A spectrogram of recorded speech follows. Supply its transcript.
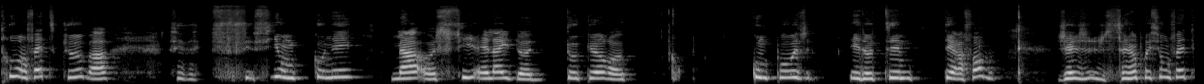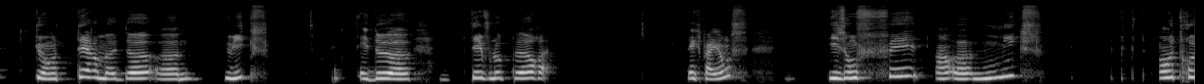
trouve en fait que bah, si on connaît la euh, CLI de Docker euh, Compose et de Te- Terraform, j'ai l'impression en fait qu'en termes de euh, UX et de euh, développeurs d'expérience, ils ont fait un euh, mix entre,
